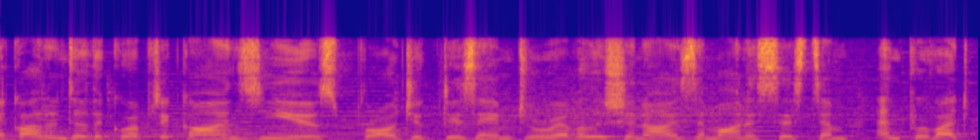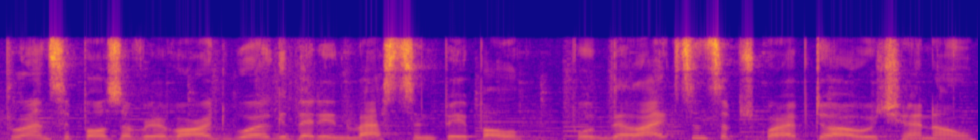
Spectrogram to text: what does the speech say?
According to the CryptoCoins News, project is aimed to revolutionize the money system and provide principles of reward work that invests in people. Put the likes and subscribe to our channel.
